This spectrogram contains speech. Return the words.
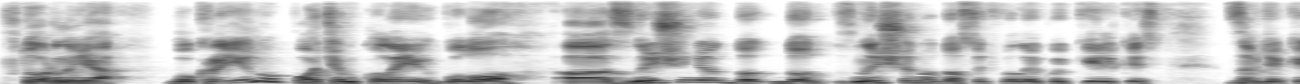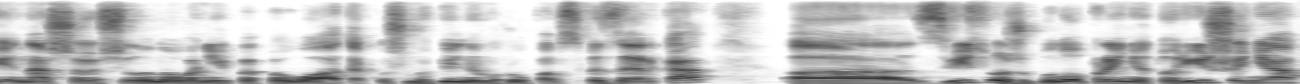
вторгнення в Україну. Потім, коли їх було а, знищено, до, до знищено досить велику кількість завдяки нашій шаленованій ППО, а також мобільним групам з ПЗРК. А, звісно ж, було прийнято рішення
